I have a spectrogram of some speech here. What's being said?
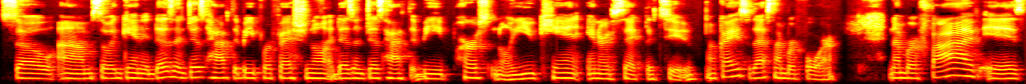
So um, so again, it doesn't just have to be professional, it doesn't just have to be personal. You can intersect the two. Okay. So that's number four. Number five is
